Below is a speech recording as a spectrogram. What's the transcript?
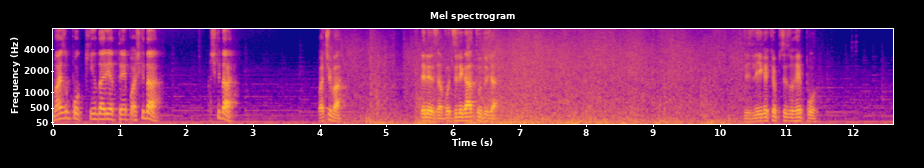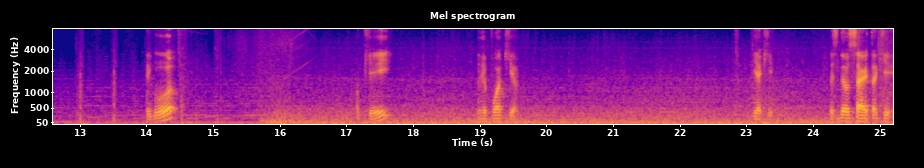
Mais um pouquinho daria tempo. Acho que dá. Acho que dá. Vou ativar. Beleza, vou desligar tudo já. Desliga que eu preciso repor. Pegou. Ok. Vou repor aqui, ó. E aqui. Vê se deu certo aqui.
